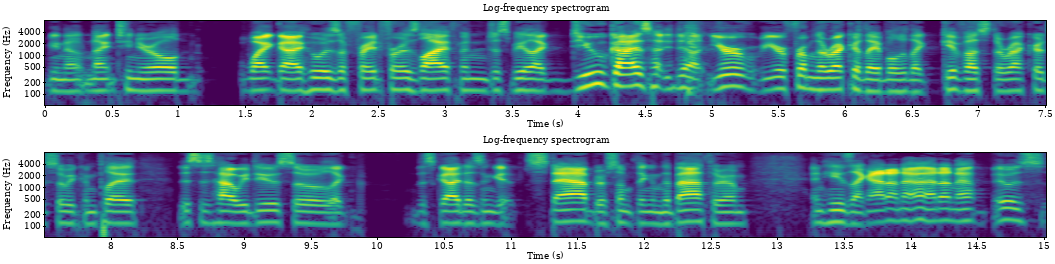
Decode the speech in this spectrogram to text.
you know, 19 year old white guy who was afraid for his life, and just be like, "Do you guys, you know, you're you're from the record label, like give us the record so we can play. This is how we do, so like this guy doesn't get stabbed or something in the bathroom." And he's like, I don't know, I don't know. It was,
